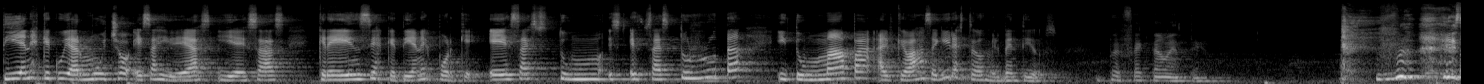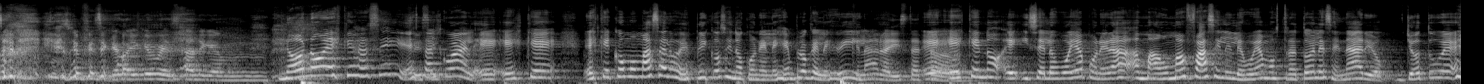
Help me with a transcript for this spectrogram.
tienes que cuidar mucho esas ideas y esas creencias que tienes porque esa es tu, esa es tu ruta y tu mapa al que vas a seguir este 2022. Perfectamente. eso, eso pensé que que pensando que... Mm. No, no, es que es así, es tal cual. Eh, es, que, es que como más se los explico, sino con el ejemplo que les di. Claro, ahí está eh, todo. es que no, eh, y se los voy a poner aún más fácil y les voy a mostrar todo el escenario. Yo tuve...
